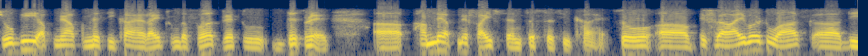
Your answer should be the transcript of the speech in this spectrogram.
जो भी अपने आप हमने सीखा है right from the first breath to this breath हमने अपने फाइव सेंसेस से सीखा है. So if I were to ask the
